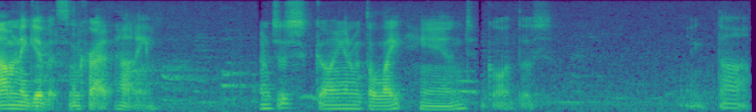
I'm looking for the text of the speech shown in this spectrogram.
I'm gonna give it some credit, honey. I'm just going in with the light hand. Go with this. Like that.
